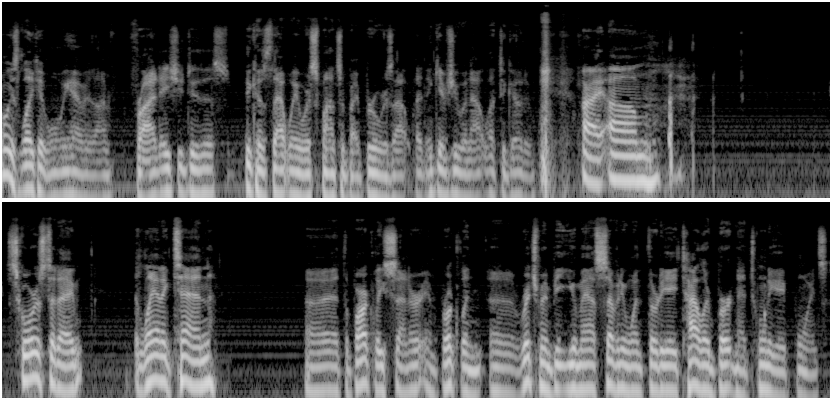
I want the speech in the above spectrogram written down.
always like it when we have it on Fridays. You do this because that way we're sponsored by Brewers Outlet and it gives you an outlet to go to. All right. Um, scores today: Atlantic ten uh, at the Barclays Center in Brooklyn. Uh, Richmond beat UMass 71-38. Tyler Burton had 28 points.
